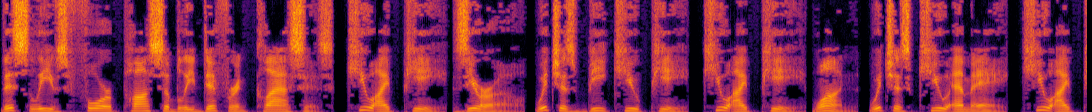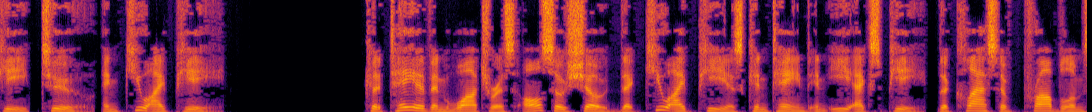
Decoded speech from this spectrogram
this leaves four possibly different classes: QIP 0, which is BQP, QIP 1, which is QMA, QIP 2, and QIP Kitaev and Watrous also showed that QIP is contained in EXP, the class of problems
